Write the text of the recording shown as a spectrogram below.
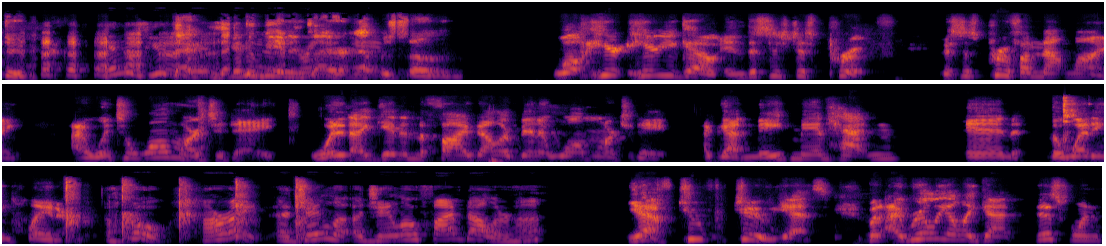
Dude, In the future, that, that gonna could be be an drinking entire game. episode. Well, here here you go. And this is just proof. This is proof I'm not lying. I went to Walmart today. What did I get in the $5 bin at Walmart today? I got Made Manhattan and the wedding planner. Oh, all right. A J Lo, a J Lo five dollar, huh? Yeah, two two, yes. But I really only got this one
